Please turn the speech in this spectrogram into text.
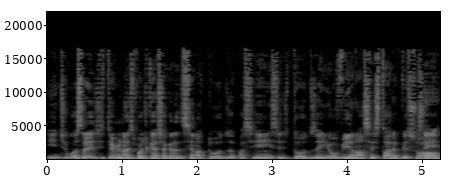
E a gente gostaria de terminar esse podcast agradecendo a todos, a paciência de todos em ouvir a nossa história pessoal. Sim.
